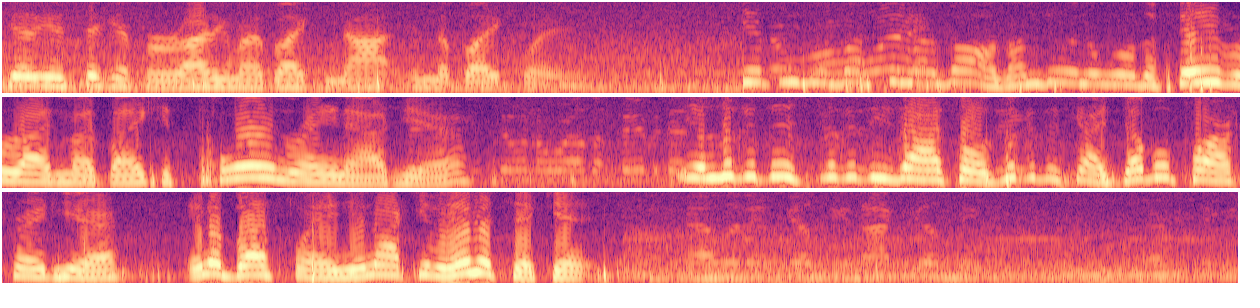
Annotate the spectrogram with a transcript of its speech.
getting a ticket for riding my bike not in the bike lane. Can't believe you're busting my balls. I'm doing the world a favor riding my bike. It's pouring rain out here. Doing the world a favor. Yeah, look at this. Look at these assholes. Look at this guy. Double park right here in a bus lane. You're not giving him a ticket. Valid and guilty, not guilty. Everything you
